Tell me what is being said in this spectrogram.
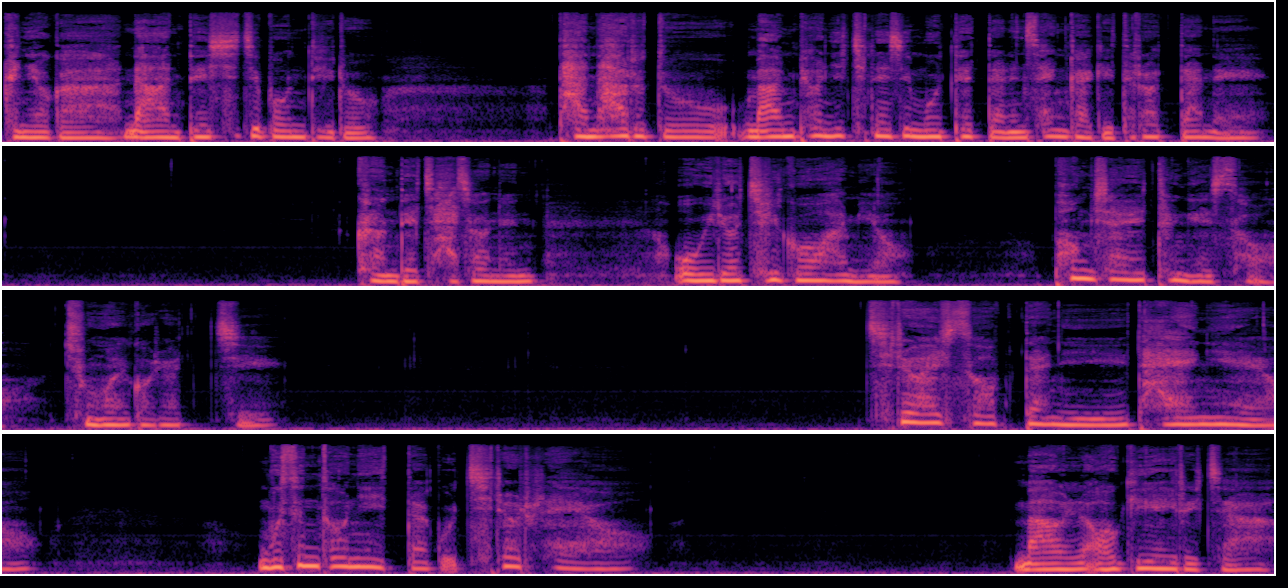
그녀가 나한테 시집 온 뒤로 단 하루도 마음 편히 지내지 못했다는 생각이 들었다네. 그런데 자전은 오히려 즐거워하며 펑샤의 등에서 중얼거렸지. 치료할 수 없다니 다행이에요. 무슨 돈이 있다고 치료를 해요. 마을 어귀에 이르자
